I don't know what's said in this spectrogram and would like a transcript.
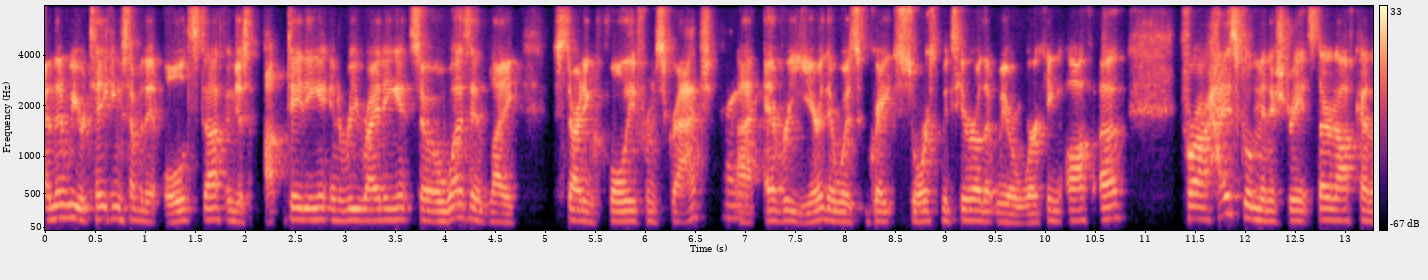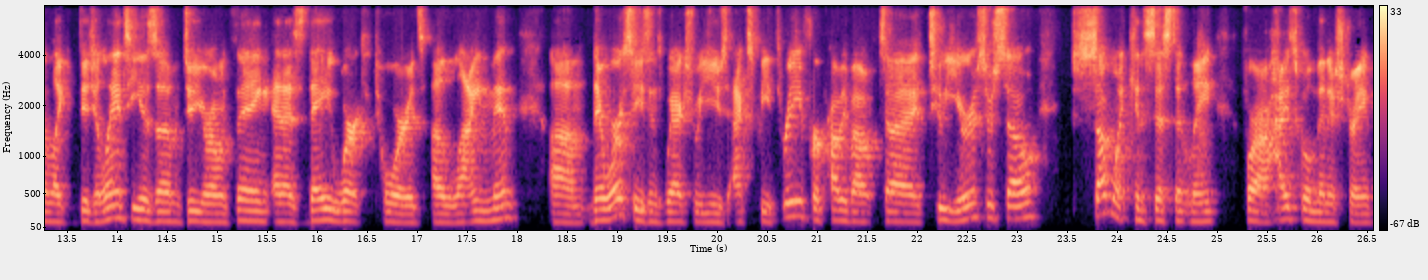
and then we were taking some of the old stuff and just updating it and rewriting it so it wasn't like starting fully from scratch right. uh, every year there was great source material that we were working off of for our high school ministry, it started off kind of like vigilanteism, do your own thing. And as they worked towards alignment, um, there were seasons we actually used XP3 for probably about uh, two years or so, somewhat consistently for our high school ministry.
